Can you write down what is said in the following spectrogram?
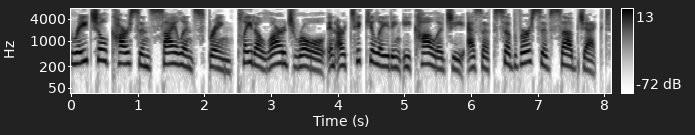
Rachel Carson's Silent Spring played a large role in articulating ecology as a subversive subject,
